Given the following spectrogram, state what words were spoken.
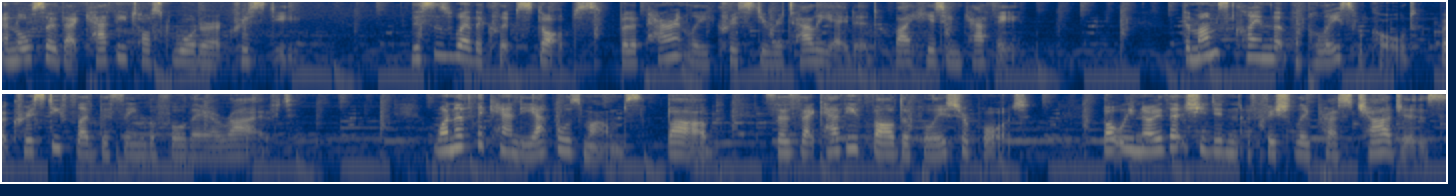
and also that Cathy tossed water at Christi. This is where the clip stops, but apparently Christi retaliated by hitting Cathy. The mums claim that the police were called, but Christi fled the scene before they arrived. One of the Candy Apples mums, Barb, says that Cathy filed a police report, but we know that she didn't officially press charges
